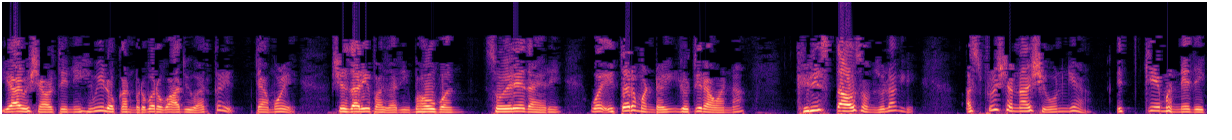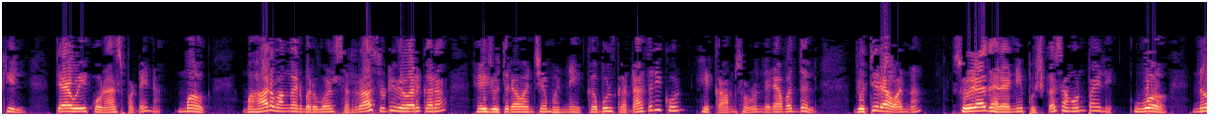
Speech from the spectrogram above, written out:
या विषयावर ते नेहमी लोकांबरोबर वादविवाद करीत. त्यामुळे शेजारी पाजारी भाऊबंद सोयरे दायरे व इतर मंडळी ज्योतिरावांना खिरिस्ताव समजू लागली. अस्पृश्यांना शिवून घ्या. इतके म्हणणे देखील त्यावेळी कोणास पटेना. मग महारवांगांबरोबर सर्रास सुटी व्यवहार करा. हे ज्योतिरावांचे म्हणणे कबूल करणार तरी कोण? हे काम सोडून देण्याबद्दल ज्योतिरावांना सोयराधाऱ्यांनी पुष्कळ सांगून पाहिले. व न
